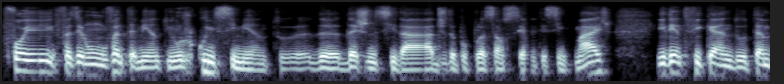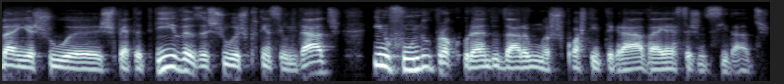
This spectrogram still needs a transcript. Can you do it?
foi fazer um levantamento e um reconhecimento de, das necessidades da população 65 mais, identificando também as suas expectativas, as suas potencialidades e, no fundo, procurando dar uma resposta integrada a essas necessidades.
